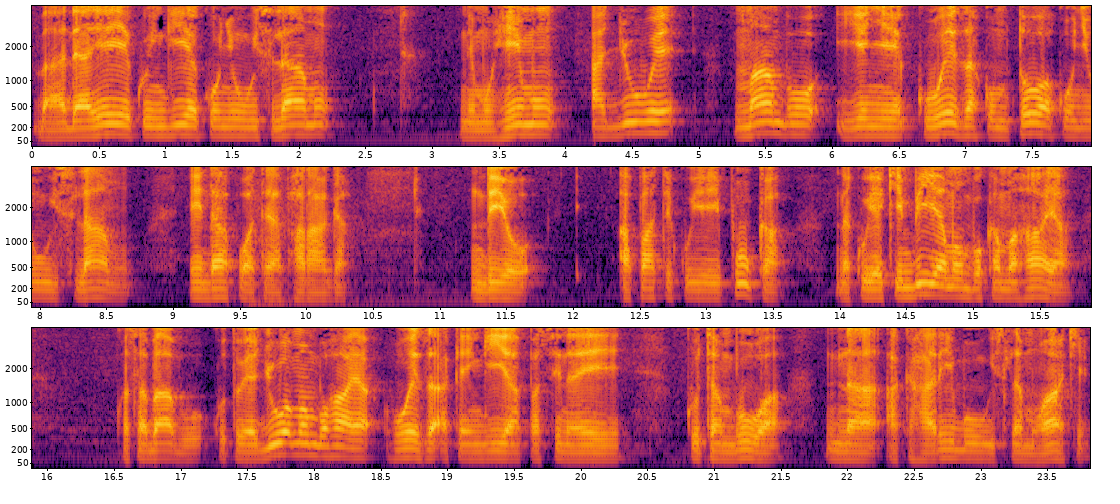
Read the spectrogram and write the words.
baada ya yeye kuingia kwenye Uislamu ni muhimu ajue mambo yenye kuweza kumtoa kwenye Uislamu endapo atayaparaga. Ndiyo apate kuyaepuka na kuyakimbia mambo kama haya kwa sababu kutoyajua mambo haya huweza akaingia pasi na yeye kutambua na akaharibu uislamu wake.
